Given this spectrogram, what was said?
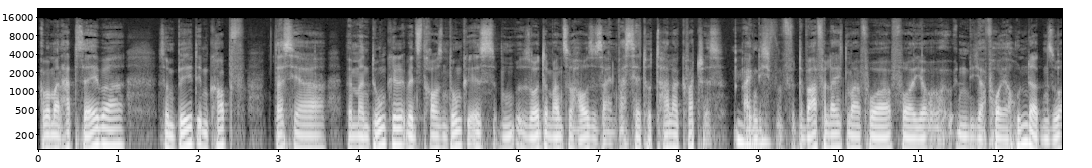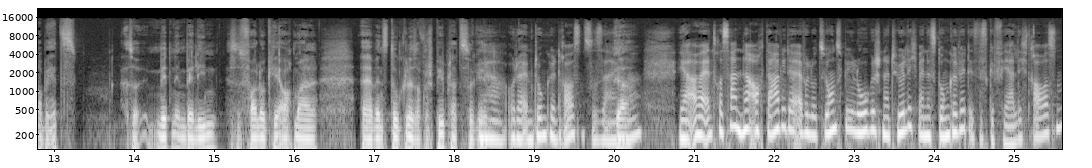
Aber man hat selber so ein Bild im Kopf, dass ja, wenn man dunkel, wenn es draußen dunkel ist, sollte man zu Hause sein, was ja totaler Quatsch ist. Mhm. Eigentlich war vielleicht mal vor, vor, Jahr, ja, vor Jahrhunderten so, aber jetzt, also mitten in Berlin ist es voll okay, auch mal, äh, wenn es dunkel ist, auf den Spielplatz zu gehen. Ja, oder im Dunkeln draußen zu sein. Ja. Ne? ja, aber interessant, ne? auch da wieder evolutionsbiologisch natürlich, wenn es dunkel wird, ist es gefährlich draußen.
